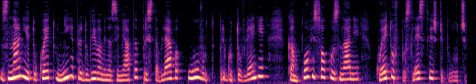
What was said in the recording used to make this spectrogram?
Знанието, което ние придобиваме на Земята, представлява увод, приготовление към по-високо знание, което в последствие ще получим.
